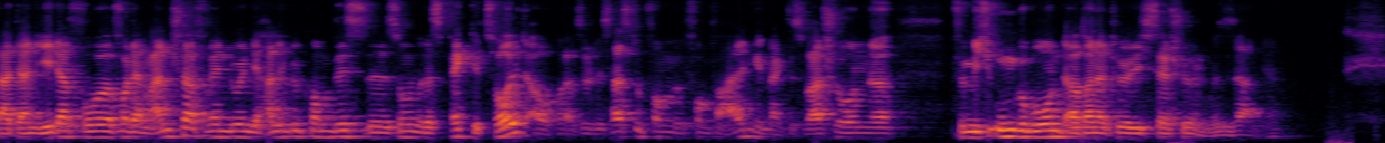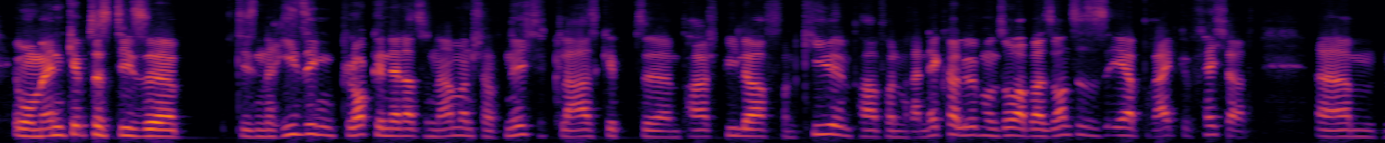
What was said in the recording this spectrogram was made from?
da hat dann jeder vor, vor der Mannschaft, wenn du in die Halle gekommen bist, äh, so einen Respekt gezollt auch. Also das hast du vom, vom Verhalten gemerkt. Das war schon äh, für mich ungewohnt, aber natürlich sehr schön, muss ich sagen. Ja. Im Moment gibt es diese, diesen riesigen Block in der Nationalmannschaft nicht. Klar, es gibt äh, ein paar Spieler von Kiel, ein paar von rhein löwen und so, aber sonst ist es eher breit gefächert. Ähm,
